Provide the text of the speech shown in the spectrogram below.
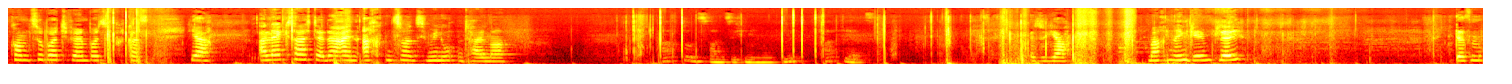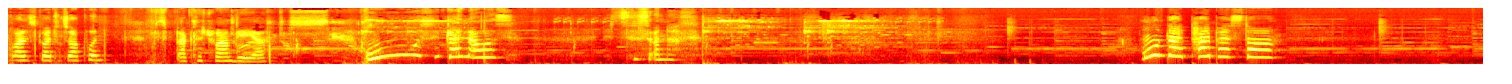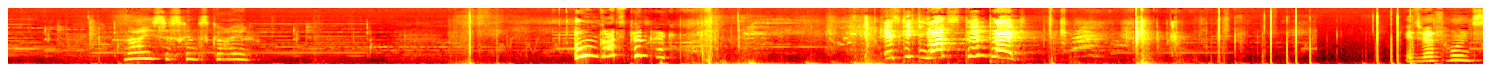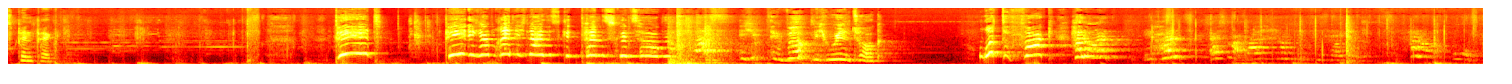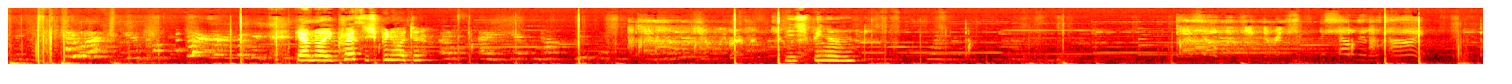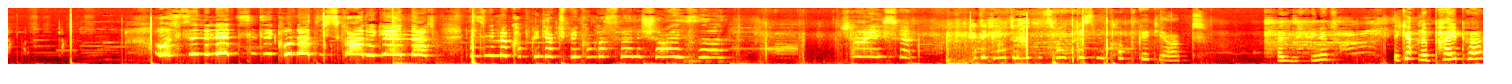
willkommen zu Body Boys Podcast. Ja, Alexa hat ja da einen 28-Minuten-Timer. 28 Minuten ab jetzt. Also ja, machen ein Gameplay. Dürfen noch alles Gold und so abholen. Das Backnisch sparen wir ja. Uh, sieht geil aus. Jetzt ist es anders. Moonlight Piper ist da. Nice, das Skin ist geil. Oh, ein gratis Pinpack. Es gibt ein gratis Pinpack. Jetzt wir uns Pinpack. Pete! Pete, ich hab richtig nice Pins gezogen. Was? Ich wirklich Real Talk. What the fuck? Hallo, ihr halt erstmal mal. Haben neue Quests. Ich bin heute. Wir spielen. Oh, es ist in der letzten Sekunde hat sich's gerade geändert. Das ist nicht mehr Kopfgejagt spielen kommt. Was für eine Scheiße. Scheiße. Hätte gedacht, du hast zwei mit Kopf gejagt. Also wir spielen jetzt. Ich habe eine Piper.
